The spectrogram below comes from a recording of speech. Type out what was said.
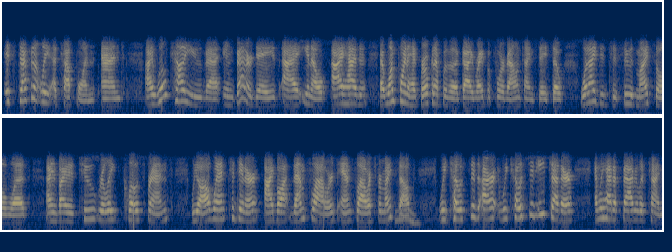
it's definitely a tough one, and I will tell you that in better days, I, you know, I had at one point I had broken up with a guy right before Valentine's Day. So what I did to soothe my soul was I invited two really close friends. We all went to dinner. I bought them flowers and flowers for myself. We toasted our we toasted each other and we had a fabulous time.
